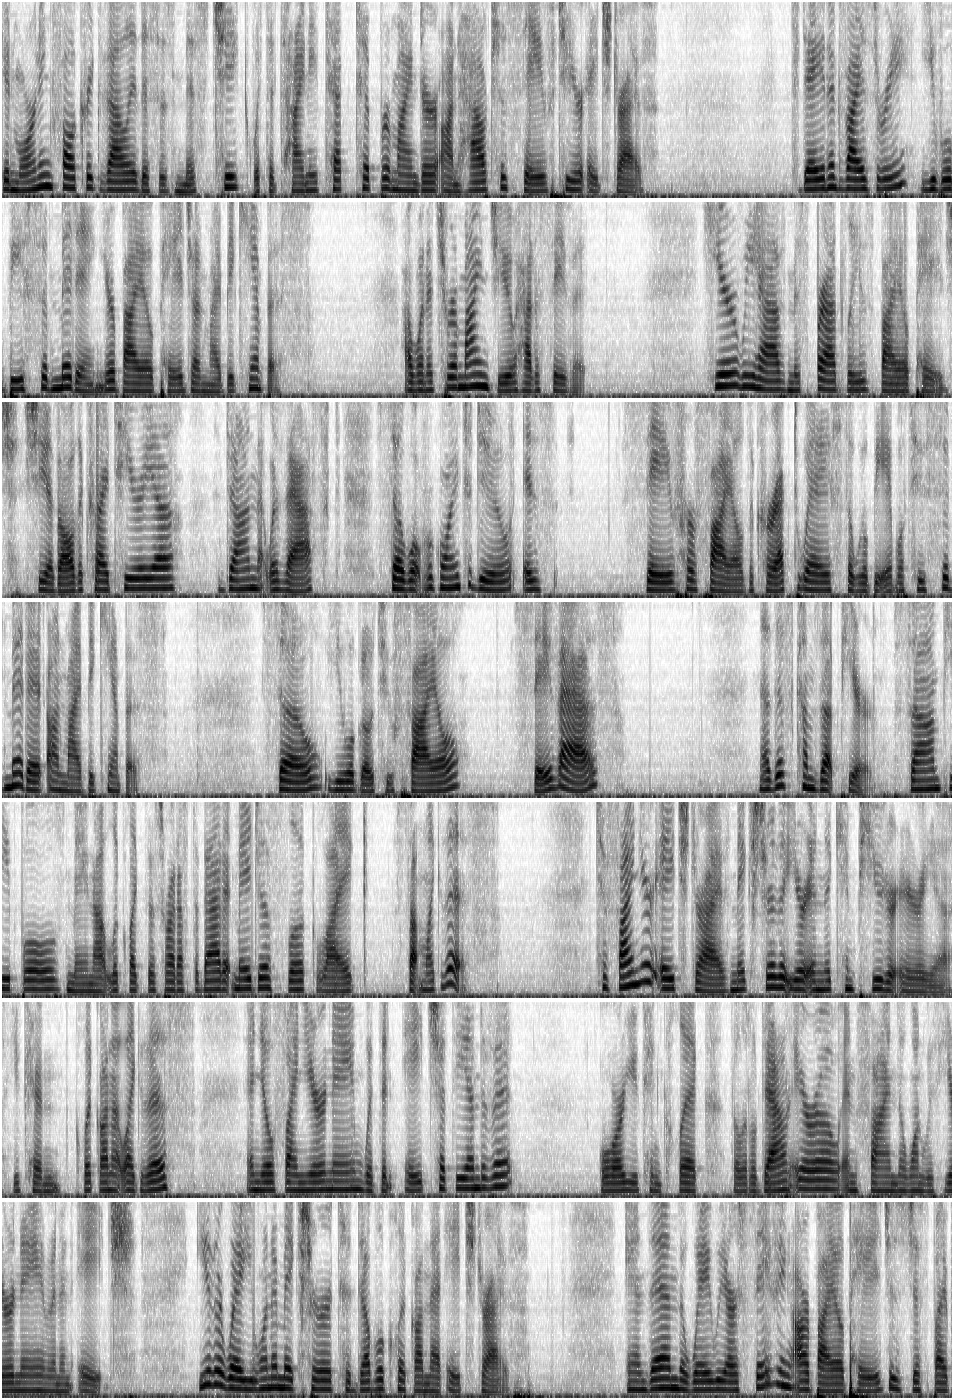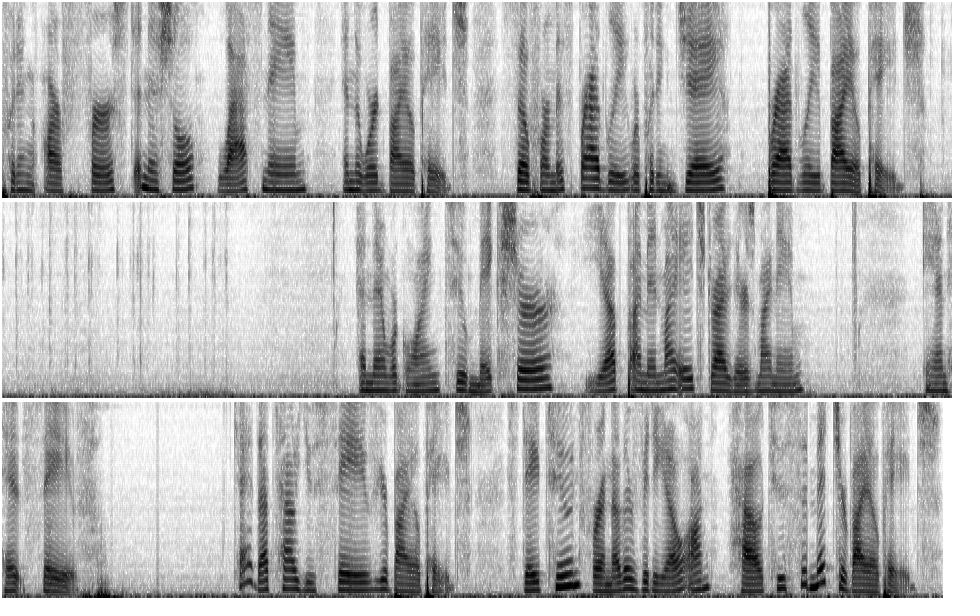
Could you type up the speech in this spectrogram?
Good morning, Fall Creek Valley. This is Miss Cheek with a Tiny Tech Tip reminder on how to save to your H drive. Today in advisory, you will be submitting your bio page on My Big Campus. I wanted to remind you how to save it. Here we have Miss Bradley's bio page. She has all the criteria done that was asked. So what we're going to do is save her file the correct way so we'll be able to submit it on My Big Campus. So you will go to File, Save As. Now this comes up here. Some people's may not look like this right off the bat. It may just look like something like this. To find your H drive, make sure that you're in the computer area. You can click on it like this and you'll find your name with an H at the end of it or you can click the little down arrow and find the one with your name and an H. Either way, you want to make sure to double click on that H drive. And then the way we are saving our bio page is just by putting our first initial, last name, in the word bio page. So for Miss Bradley, we're putting J Bradley bio page. And then we're going to make sure Yep, I'm in my H drive. There's my name. And hit save. Okay, that's how you save your bio page. Stay tuned for another video on how to submit your bio page.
